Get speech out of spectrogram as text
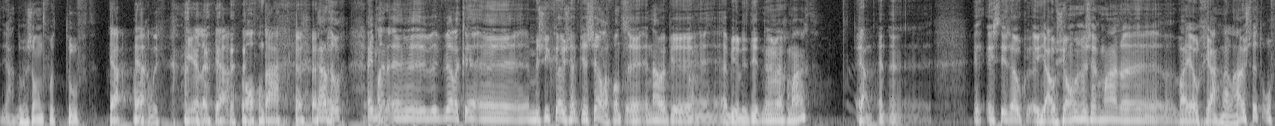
ja, door Zandvoort toeft. Ja, ja, Eigenlijk. heerlijk. Ja, vooral vandaag. Ja, toch? Hey, maar eh, welke eh, muziekkeuze heb je zelf? Want eh nou heb je, hebben jullie dit nummer gemaakt. Ja. En, is dit ook jouw genre, zeg maar, waar je ook graag naar luistert? Of?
